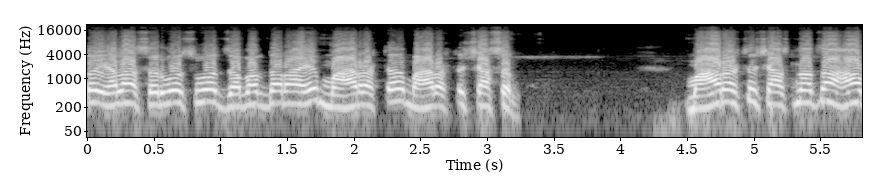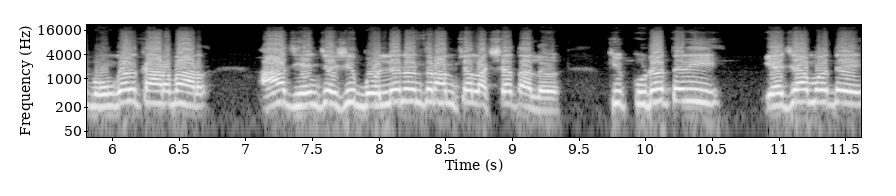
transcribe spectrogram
तर ह्याला सर्वस्व जबाबदार आहे महाराष्ट्र महाराष्ट्र शासन. महाराष्ट्र शासनाचा हा भोंगळ कारभार आज ह्यांच्याशी बोलल्यानंतर आमच्या लक्षात आलं की कुठंतरी याच्यामध्ये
